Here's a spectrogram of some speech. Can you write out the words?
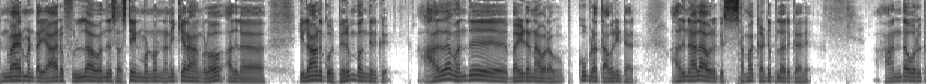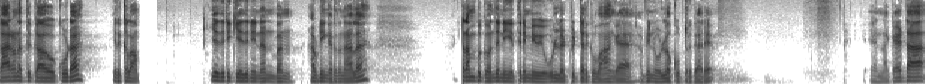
என்வாயர்மெண்ட்டை யார் ஃபுல்லாக வந்து சஸ்டெயின் பண்ணோன்னு நினைக்கிறாங்களோ அதில் இலானுக்கு ஒரு பெரும் பங்கு இருக்குது அதை வந்து பைடன் அவரை கூப்பிட தவறிட்டார். அதனால அவருக்கு செம கடுப்பில் இருக்கார். அந்த ஒரு காரணத்துக்காக கூட இருக்கலாம். எதிரிக்கு எதிரி நண்பன் அப்படிங்கிறதுனால ட்ரம்ப்புக்கு வந்து நீங்கள் திரும்பி உள்ள ட்விட்டருக்கு வாங்க அப்படின்னு உள்ளே கூப்பிட்ருக்காரு என்னை கேட்டால்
